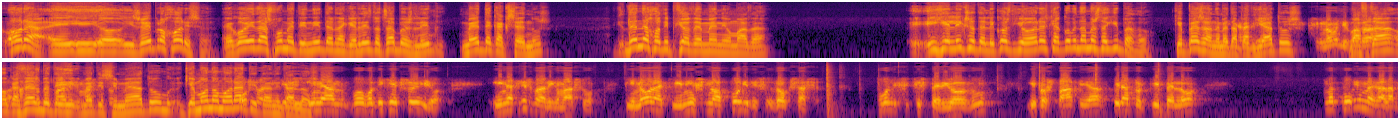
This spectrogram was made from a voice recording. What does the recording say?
ωραία, ε, η, ο- η ζωή προχώρησε. Εγώ είδα ας πούμε την Ίντερ να κερδίζει το Champions League με 11 ξένους. Δεν έχω δει πιο δεμένη ομάδα. Ε, Είχε λήξει ο τελικός δύο ώρες και ακόμη ήταν μέσα στο γήπεδο. Και παίζανε με τα Ένα- παιδιά τους. Συγγνώμη λίγο, Με αυτά, τώρα, ο καθένας αυτό με, το τη, παράδειγμα, με τη αυτό- σημαία του. Και μόνο ο Μωράτη Όσο ήταν ατυχές Ιταλός. Είναι αν πω εγώ ότι είχε έξω ήλιο. Είναι ατυχές το παράδειγμά σου. Την ώρα εκείνη είναι ο απόλυτης δόξας πώληση της περίοδου, η προσπάθεια, πήρα το κύπελο, με πολύ μεγάλα,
